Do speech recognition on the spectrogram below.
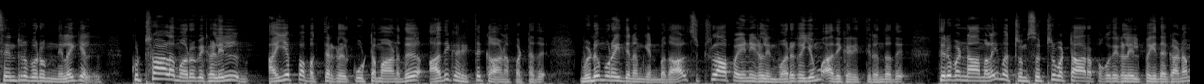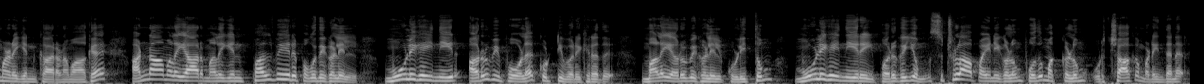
சென்று வரும் நிலையில் குற்றாலம் அருவிகளில் ஐயப்ப பக்தர்கள் கூட்டமானது அதிகரித்து காணப்பட்டது. விடுமுறை தினம் என்பதால் சுற்றுலா பயணிகளின் வருகையும் அதிகரித்திருந்தது. திருவண்ணாமலை மற்றும் சுற்றுவட்டார பகுதிகளில் பெய்த கனமழையின் காரணமாக அண்ணாமலையார் மலையின் பல்வேறு பகுதிகளில் மூலிகை நீர் அருவி போல கொட்டி வருகிறது. மலை அருவிகளில் குளித்தும் மூலிகை நீரை பருகையும் சுற்றுலா பயணிகளும் பொதுமக்களும் உற்சாகம் அடைந்தனர்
